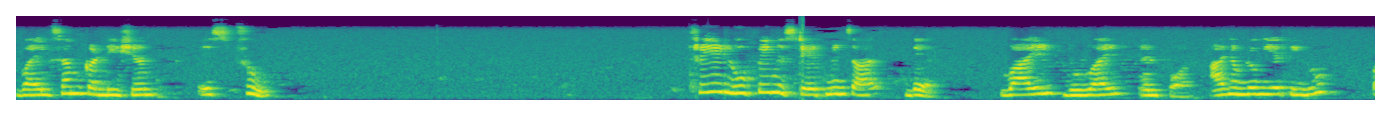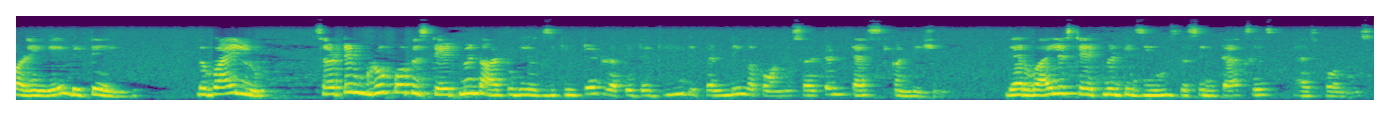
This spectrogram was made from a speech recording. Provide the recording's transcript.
while some condition is true. Three looping statements are there while, do while and for. आज हम लोग ये तीनों पढ़ेंगे डिटेल में The while loop Certain group of statements are to be executed repeatedly depending upon a certain test condition. Their while statement is used, the syntax is as follows.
